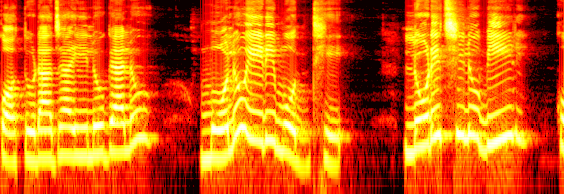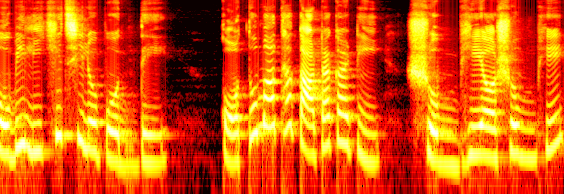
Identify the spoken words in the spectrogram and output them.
কত রাজা এলো গেল মল এরই মধ্যে। লড়েছিল বীর, কবি লিখেছিল পদ্যে। কত মাথা কাটাকাটি, সভ্যে অসভ্যে,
